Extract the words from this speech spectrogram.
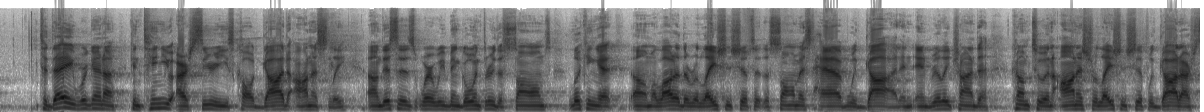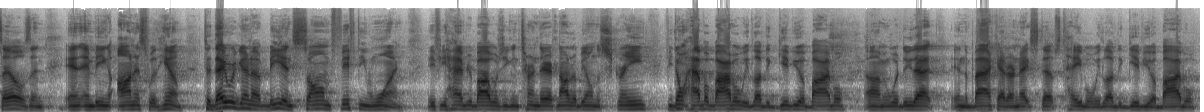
Today, we're going to continue our series called God Honestly. Um, this is where we've been going through the Psalms, looking at um, a lot of the relationships that the psalmists have with God, and, and really trying to come to an honest relationship with God ourselves and, and, and being honest with Him. Today, we're going to be in Psalm 51. If you have your Bibles, you can turn there. If not, it'll be on the screen. If you don't have a Bible, we'd love to give you a Bible. Um, and we'll do that in the back at our Next Steps table. We'd love to give you a Bible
